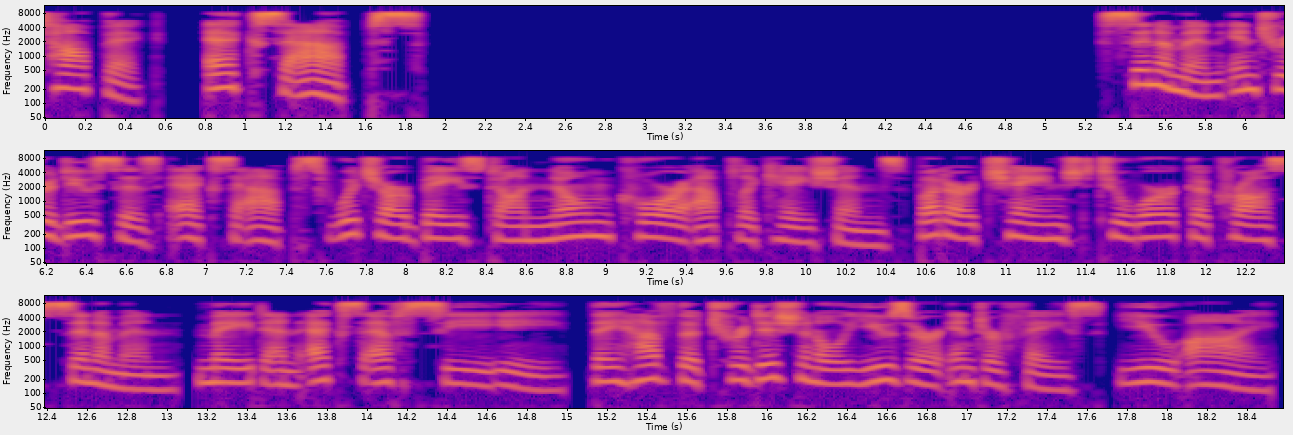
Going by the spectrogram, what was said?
Topic: X apps. Cinnamon introduces X apps which are based on GNOME core applications but are changed to work across Cinnamon, Mate and XFCE. They have the traditional user interface UI.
